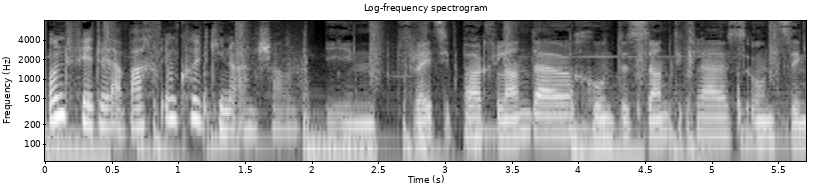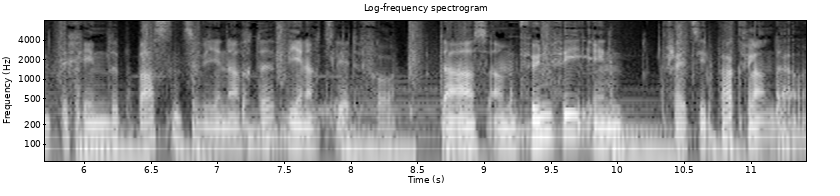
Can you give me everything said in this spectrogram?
und Viertel ab acht im Kultkino anschauen. In Freizeitpark Landau kommt der Santa Claus und singt den Kindern passend zu Weihnachten Weihnachtslieder vor. Das am 5. Uhr in Freizeitpark Landauer.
